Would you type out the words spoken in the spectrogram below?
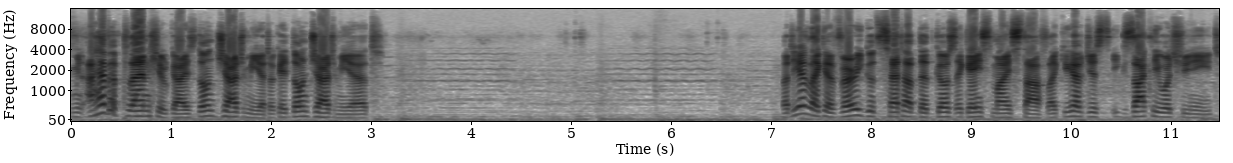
I mean, I have a plan here, guys. Don't judge me yet, okay? Don't judge me yet. But you have like a very good setup that goes against my stuff. Like you have just exactly what you need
